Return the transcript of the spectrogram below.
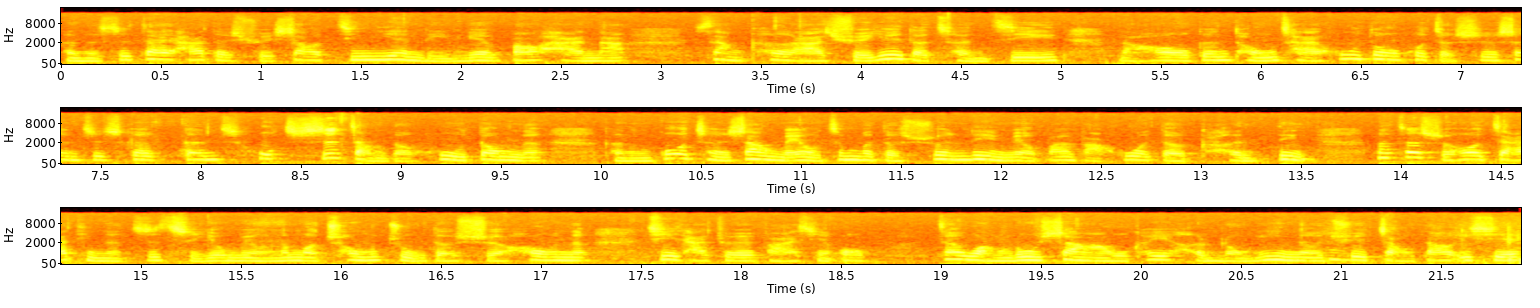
可能是在他的学校经验里面包含啊，上课啊，学业的成绩，然后跟同才互动，或者是甚至是跟跟师长的互动呢，可能过程上没有这么的顺利，没有办法获得肯定。那这时候家庭的支持又没有那么充足的时候呢，其实他就会发现哦。在网络上啊，我可以很容易呢去找到一些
